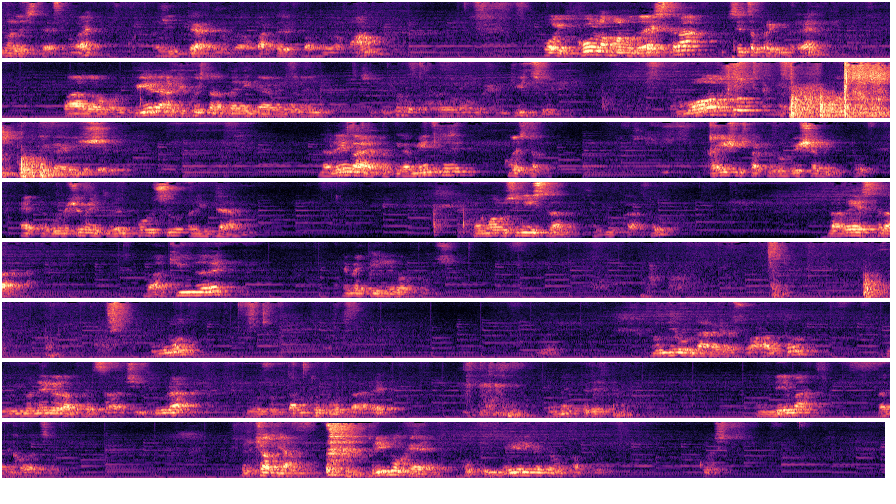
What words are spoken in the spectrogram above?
non all'esterno, eh? all'interno, dalla parte del palmo della mano. Poi con la mano destra, senza prendere, eh? Vado a colpire, anche questa è una tecnica che vedo nel Shujitsu, vuoto, la leva è praticamente questa, Kaishi sta per rovesciamento, è per rovesciamento del polso all'interno. La mano sinistra è bloccato, la destra va a chiudere e metti il leva al polso. Uno, due. Non devo andare verso alto, devo rimanere all'altezza della cintura, devo soltanto ruotare e mettere in leva l'articolazione. Perciò abbiamo il primo che è Cottineri che abbiamo fatto.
